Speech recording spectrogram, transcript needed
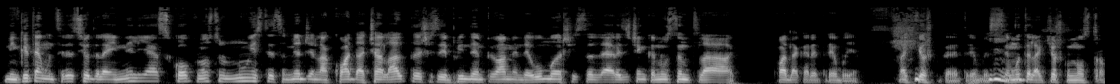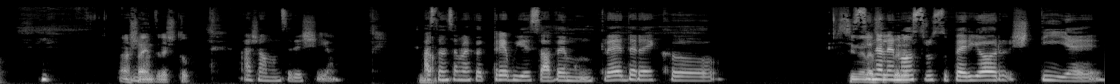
Din câte am înțeles eu de la Inelia, scopul nostru nu este să mergem la coada cealaltă și să-i prindem pe oameni de umăr și să le zicem că nu sunt la coada care trebuie, la chioșcul care trebuie, să se mute la chioșcul nostru. Așa Da. ai înțeles și tu? Așa am înțeles și eu. Da. Asta înseamnă că trebuie să avem încredere că Sinele, sinele superior. nostru superior știe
